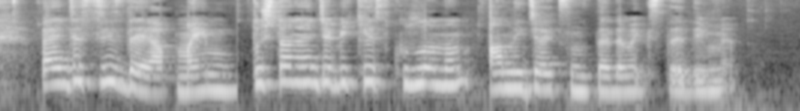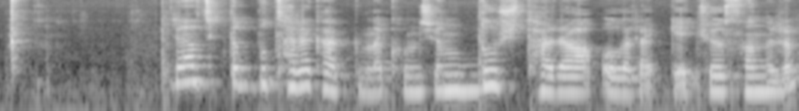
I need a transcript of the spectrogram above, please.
Bence siz de yapmayın. Duştan önce bir kez kullanın. Anlayacaksınız ne demek istediğimi. Birazcık da bu tarak hakkında konuşalım. Duş tarağı olarak geçiyor sanırım.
